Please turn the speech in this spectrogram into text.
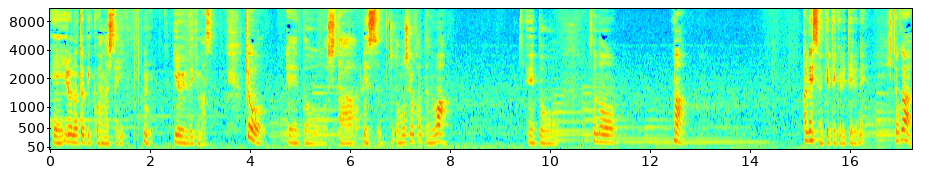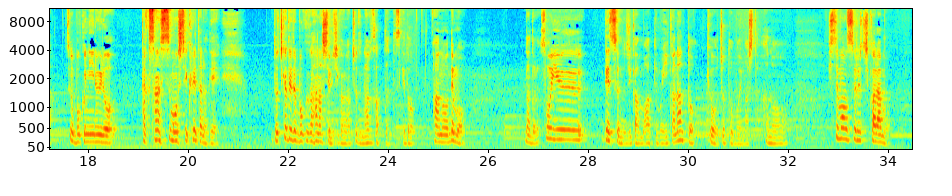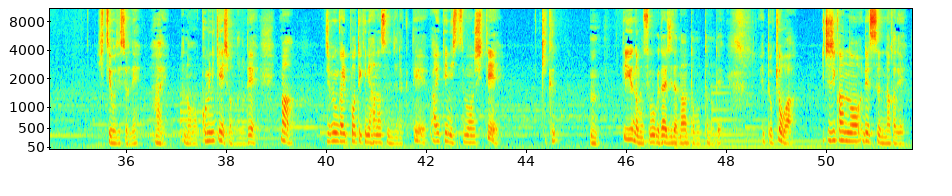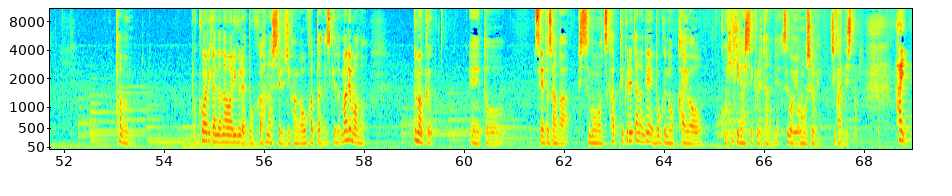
えーいろんなトピックを話したり、うん、いろいろできます。今日、えー、としたレッスンちょっと面白かったのはえっ、とそのまああレッスン受けてくれてるね人がすごい僕にいろいろたくさん質問してくれたのでどっちかというと僕が話してる時間がちょっと長かったんですけどあのでもなんだろうそういうレッスンの時間もあってもいいかなと今日ちょっと思いました。あの質問する力も必要ですよね。はい。あのコミュニケーションなのでまあ自分が一方的に話すんじゃなくて相手に質問して聞く、うん、っていうのもすごく大事だなと思ったので、えっと、今日は1時間のレッスンの中で多分6割か7割ぐらい僕が話してる時間が多かったんですけどまあでもあのうまく、えーと、生徒さんが質問を使ってくれたので僕の会話をこう引き出してくれたのですごい面白い時間でした。はい、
